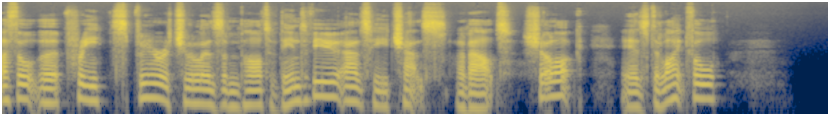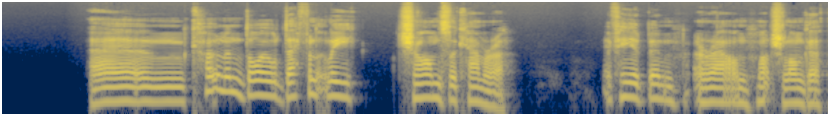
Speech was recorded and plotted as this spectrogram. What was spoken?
I thought the pre spiritualism part of the interview, as he chats about Sherlock, is delightful. And Conan Doyle definitely charms the camera. If he had been around much longer,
